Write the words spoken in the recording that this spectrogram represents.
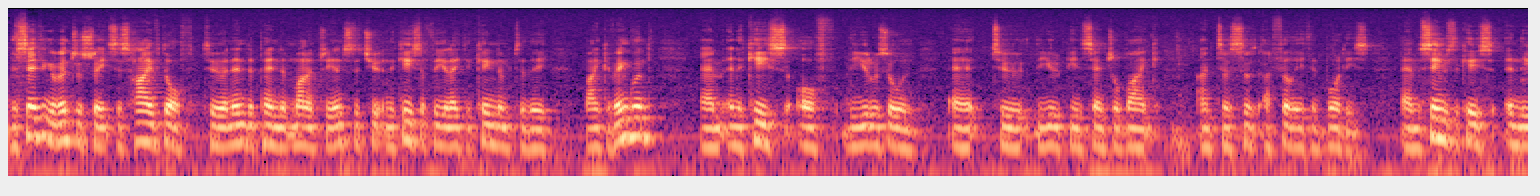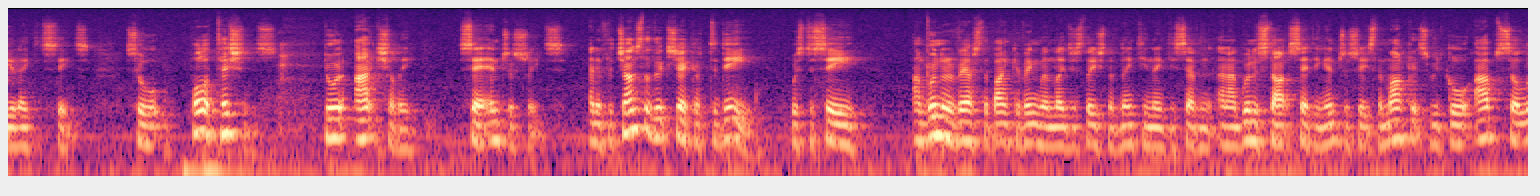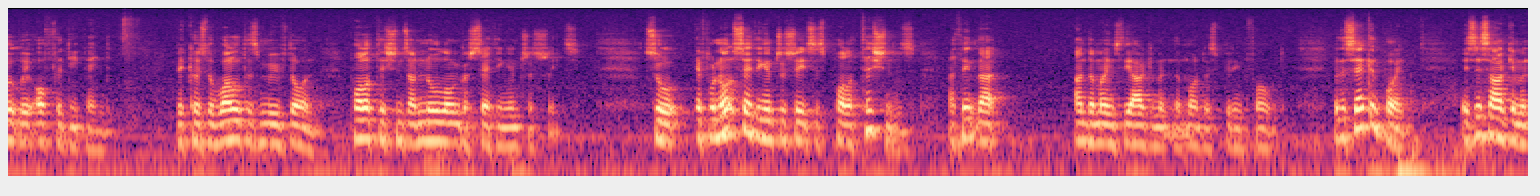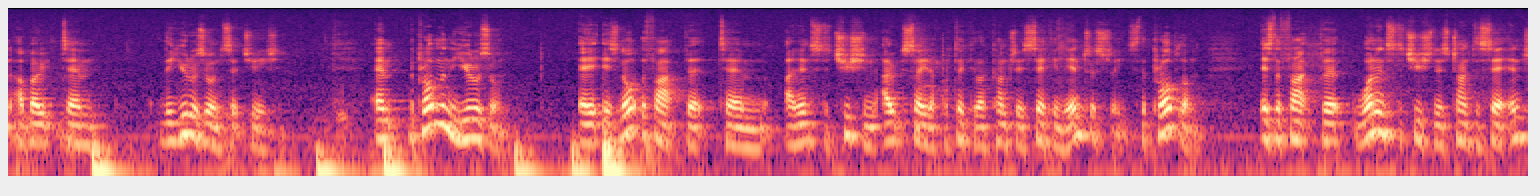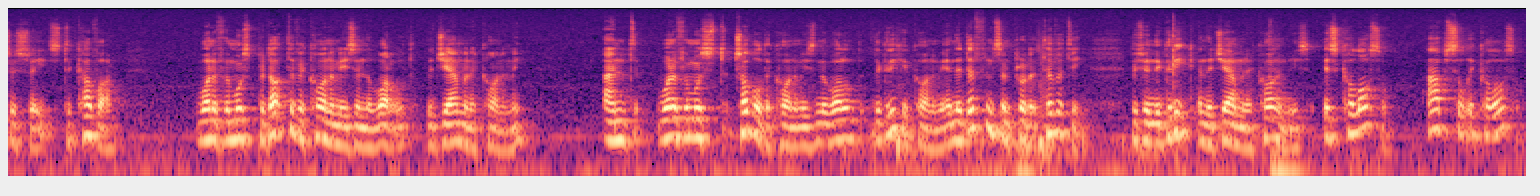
The setting of interest rates is hived off to an independent monetary institute, in the case of the United Kingdom to the Bank of England, um, in the case of the Eurozone uh, to the European Central Bank and to affiliated bodies. Um, the same is the case in the United States. So politicians don't actually set interest rates. And if the Chancellor of the Exchequer today was to say, I'm going to reverse the Bank of England legislation of 1997 and I'm going to start setting interest rates, the markets would go absolutely off the deep end because the world has moved on. Politicians are no longer setting interest rates. So if we're not setting interest rates as politicians, I think that undermines the argument that Murdo is putting forward. But the second point is this argument about um, the Eurozone situation. Um, the problem in the Eurozone is not the fact that um, an institution outside a particular country is setting the interest rates. The problem is the fact that one institution is trying to set interest rates to cover one of the most productive economies in the world, the German economy, and one of the most troubled economies in the world, the Greek economy. And the difference in productivity between the Greek and the German economies is colossal, absolutely colossal.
